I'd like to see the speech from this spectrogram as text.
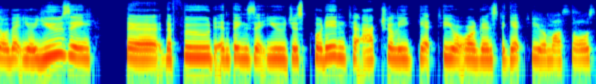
so that you're using the the food and things that you just put in to actually get to your organs, to get to your muscles.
